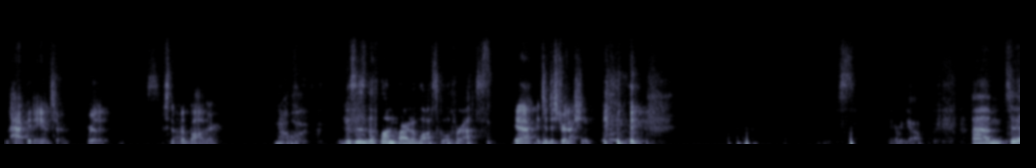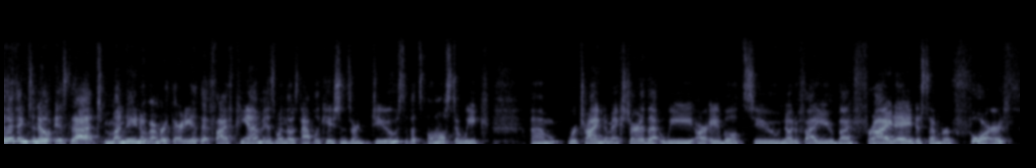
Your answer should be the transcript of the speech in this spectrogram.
I'm happy to answer, really. It's not a bother. No, this is the fun part of law school for us. Yeah, it's a distraction. there we go. Um, so the other thing to note is that Monday, November 30th at 5 p.m. is when those applications are due. So that's almost a week um, we're trying to make sure that we are able to notify you by Friday, December 4th,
